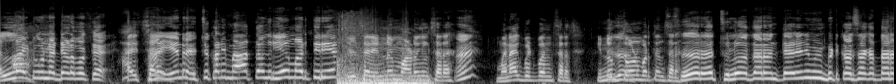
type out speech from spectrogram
ಎಲ್ಲ ಇಟ್ಕೊಂಡು ಅಡ್ಡಾಡ್ಬೇಕ? ಆಯ್ತು ಸರ್. ಏನ್ರ ಹೆಚ್ಚು ಕಡಿಮೆ ಆತಂದ್ರೆ ಏನ್ ಮಾಡ್ತೀರಿ? ಇಲ್ಲ ಸರ್ ಇನ್ನೊಮ್ಮೆ ಮಾಡೋಂಗಿಲ್ಲ ಸರ್. ಹಾ? ಮನ್ಯಾಗ ಬಿಟ್ಟು ಬಂದ್ ಸರ್. ಇನ್ನೊಮ್ಮೆ ತೊಗೊಂಡ್ ಬರ್ತೇನೆ ಸರ್. ಸರ್ ಚಲೋ ಅದಾರ ಅಂತೇಳಿ ನಿಮ್ಗೆ ಬಿಟ್ಟು ಕಳ್ಸಾಕತ್ತಾರ?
